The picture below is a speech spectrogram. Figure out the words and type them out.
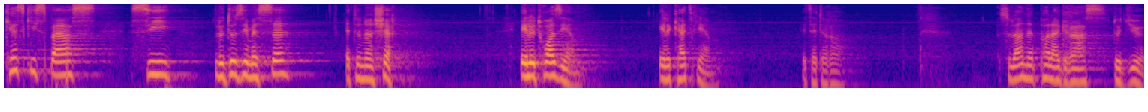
qu'est-ce qui se passe si le deuxième essai est un échec? Et le troisième? Et le quatrième? Etc. Cela n'est pas la grâce de Dieu.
